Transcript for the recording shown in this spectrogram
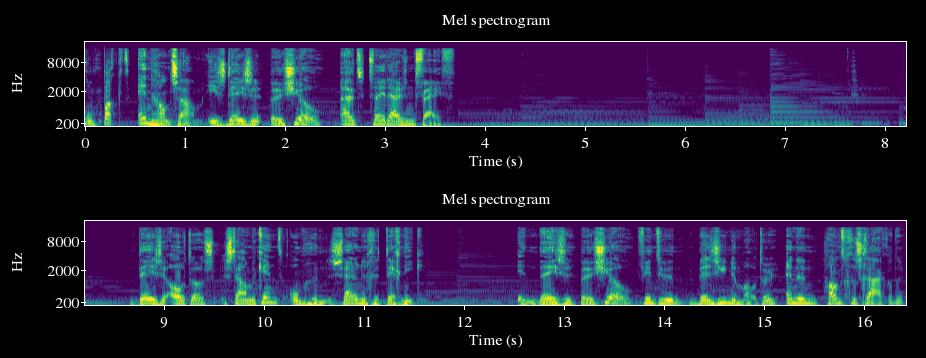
Compact en handzaam is deze Peugeot uit 2005. Deze auto's staan bekend om hun zuinige techniek. In deze Peugeot vindt u een benzinemotor en een handgeschakelde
